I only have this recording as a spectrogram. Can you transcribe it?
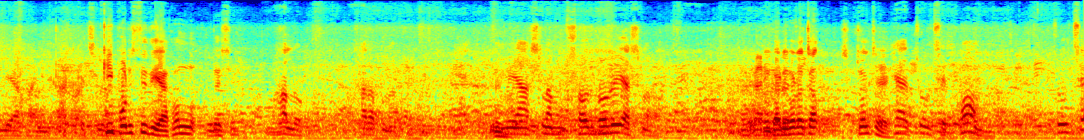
ইয়ে হয়নি আটকে ছিল কি পরিস্থিতি এখন দেশে? ভালো খারাপ না। আমি আসলাম সহজভাবেই আসলাম। গাড়ি ঘোড়া চা- চলছে? হ্যাঁ চলছে কম। চলছে?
